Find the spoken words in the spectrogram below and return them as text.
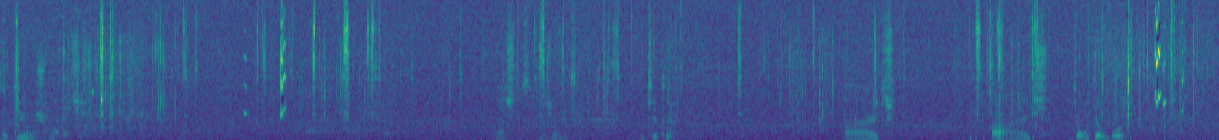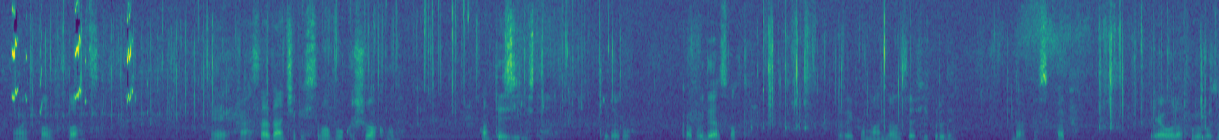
De doi un jumătate aici. Așa, să vă joinesc. Închetură. Aici. Aici. Ia uite-l, bă. Mai fac față. E, asta da, începe să mă bucur și eu acum de fanteziile astea. Tot acum, capul de asfalt. Recomandăm să fii prudent. Dacă scapi, ia-o la fugă pe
